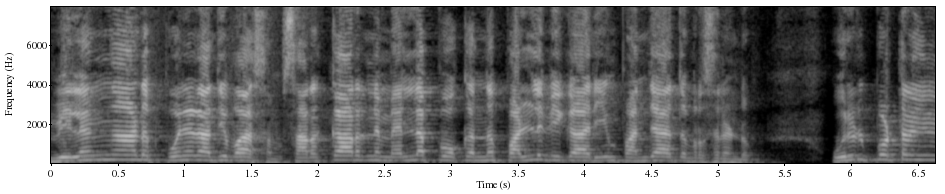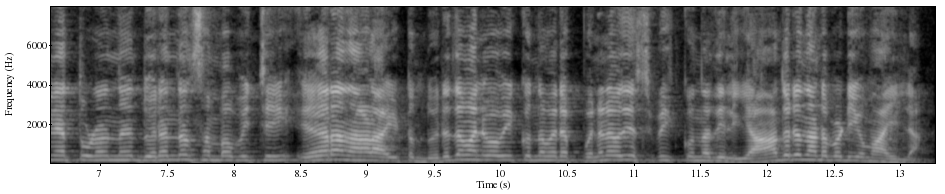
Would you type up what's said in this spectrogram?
വിലങ്ങാട് പുനരധിവാസം സർക്കാരിന്റെ മെല്ലപ്പോക്കെന്ന് പള്ളി വികാരിയും പഞ്ചായത്ത് പ്രസിഡന്റും. ഉരുൾപൊട്ടലിനെ തുടർന്ന് ദുരന്തം സംഭവിച്ച് ഏറെ നാളായിട്ടും ദുരിതം അനുഭവിക്കുന്നവരെ പുനരധിവസിപ്പിക്കുന്നതിൽ യാതൊരു നടപടിയുമായില്ല.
